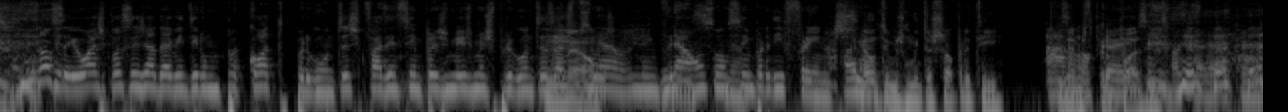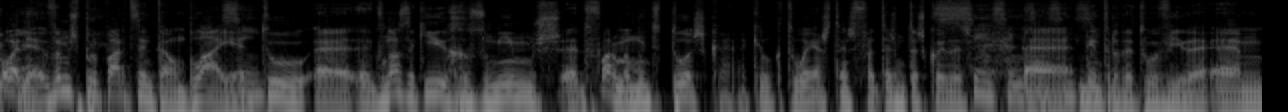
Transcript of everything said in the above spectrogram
Não sei, eu acho que vocês já devem ter um pacote de perguntas que fazem sempre as mesmas perguntas às Não. pessoas. Não, nem por não isso, são não. sempre diferentes. Ah, não, temos muitas só para ti. Ah, Fizemos ok. de propósito. Ok, ok. Olha, vamos por partes então. Blaia, Sim. tu, eh, nós aqui resumimos eh, de forma muito tosca aquilo que tu és, tens, tens muitas coisas Sim, sim, sim. dentro da tua vida. Ehm,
